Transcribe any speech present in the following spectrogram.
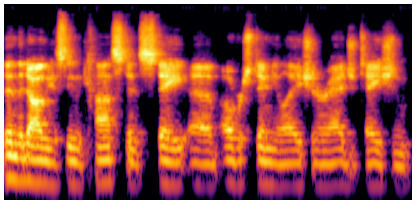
then the dog is in a constant state of overstimulation or agitation,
